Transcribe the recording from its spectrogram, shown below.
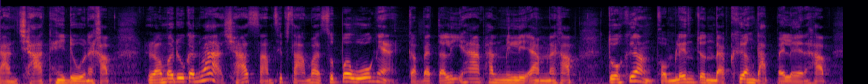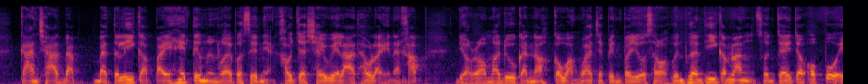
การชาร์จให้ดูนะครับ เรามาดูกันว่าชาร์จ 33 วัตต์ซูเปอร์วูกเนี่ย กับแบตเตอรี่ 5,000 มิลลิแอมนะครับ ตัวเครื่องผมเล่นจนแบบเครื่องดับไปเลยนะครับ การชาร์จแบบแบตเตอรี่กลับไปให้เต็ม 100%เนี่ยเขาจะใช้เวลาเท่าไหร่นะครับ เดี๋ยวเรามาดูกันเนาะก็หวังว่าจะเป็นประโยชน์สำหรับเพื่อนๆที่กำลังสนใจเจ้า oppo a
